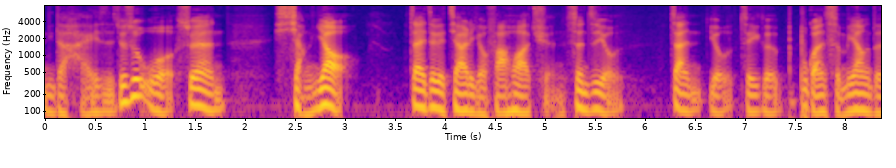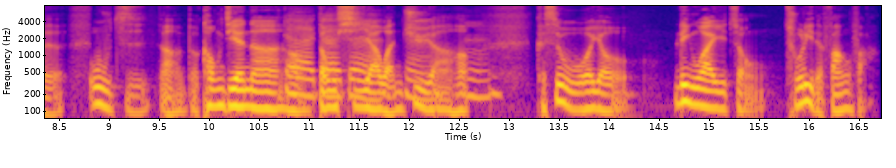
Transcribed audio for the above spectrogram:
你的孩子就是我，虽然想要在这个家里有发话权，甚至有占有这个不管什么样的物质啊，空间啊，哈，东西啊，玩具啊，哈。可是我有另外一种处理的方法，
